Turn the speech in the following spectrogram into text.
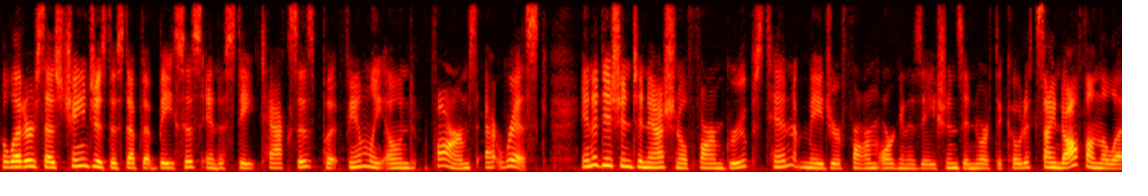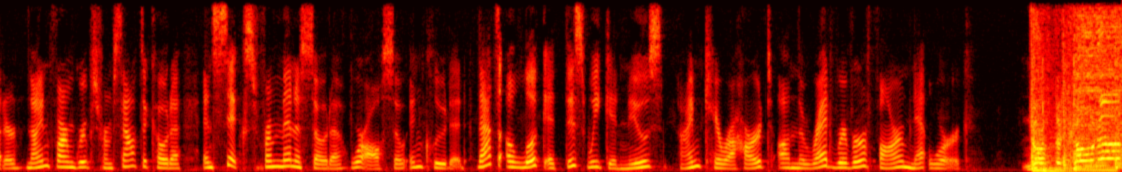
The letter says changes to stepped up basis and estate taxes put family owned farms at risk. In addition to national farm groups, 10 major farm organizations in North Dakota signed off on the letter. Nine farm groups from South Dakota and six from Minnesota were also included. That's a look at this week in news. I'm Kara Hart on the Red River Farm Network. North Dakota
